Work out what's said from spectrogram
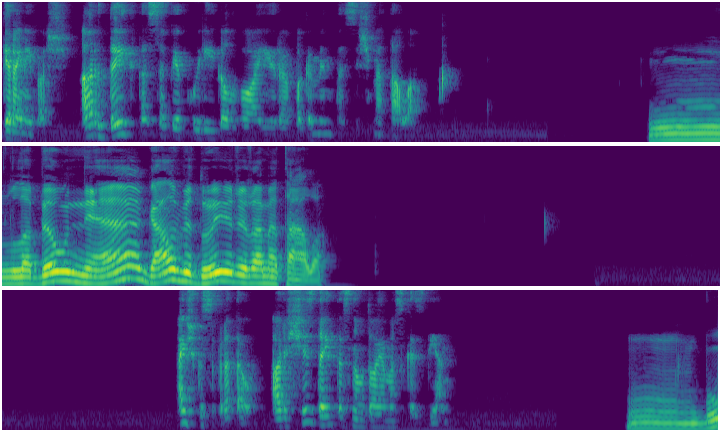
Gerai, kaip aš. Ar daiktas, apie kurį galvoji, yra pagamintas iš metalo? Mm, labiau ne, gal viduje ir yra metalo. Aišku, supratau. Ar šis daiktas naudojamas kasdien? Mm, bū,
